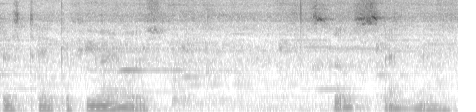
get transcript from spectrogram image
just take a few hours. So sad.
